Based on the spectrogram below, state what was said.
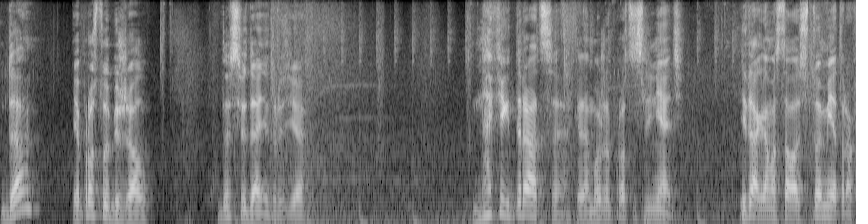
Да, я просто убежал. До свидания, друзья. Нафиг драться, когда можно просто слинять. Итак, нам осталось 100 метров.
